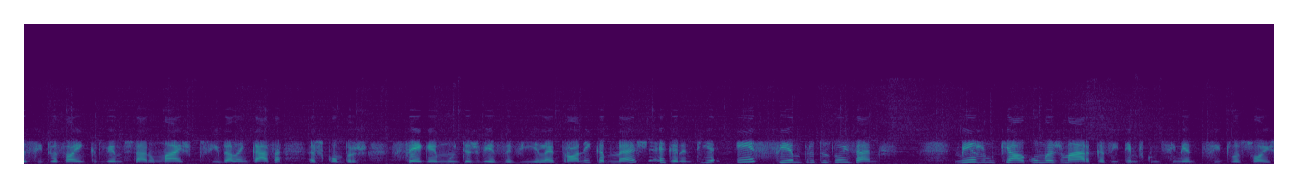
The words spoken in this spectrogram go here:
a situação em que devemos estar o mais possível em casa, as compras seguem muitas vezes a via eletrónica, mas a garantia é sempre de dois anos mesmo que algumas marcas, e temos conhecimento de situações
